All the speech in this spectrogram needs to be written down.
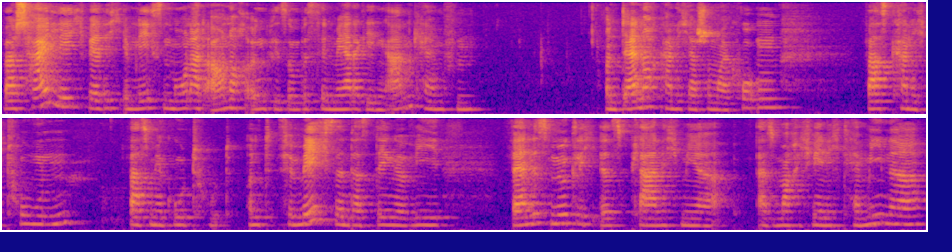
wahrscheinlich werde ich im nächsten Monat auch noch irgendwie so ein bisschen mehr dagegen ankämpfen. Und dennoch kann ich ja schon mal gucken, was kann ich tun, was mir gut tut. Und für mich sind das Dinge wie, wenn es möglich ist, plane ich mir, also mache ich wenig Termine,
